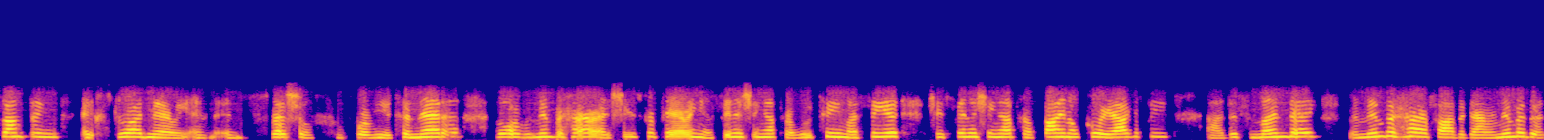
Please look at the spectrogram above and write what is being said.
something extraordinary and, and special from you. Tanetta, Lord, remember her as she's preparing and finishing up her routine. I see her. She's finishing up her final choreography uh, this Monday. Remember her, Father God. Remember the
